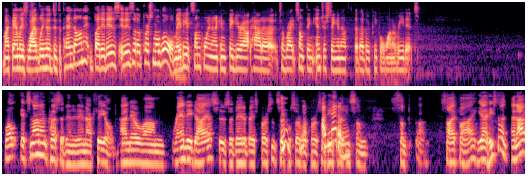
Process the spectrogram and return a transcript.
my family's livelihood to depend on it. But it is it is a personal goal. Maybe at some point I can figure out how to to write something interesting enough that other people want to read it. Well, it's not unprecedented in our field. I know um, Randy Dias, who's a database person, SQL mm, Server person. I've he's met written him. some some uh, sci-fi. Yeah, he's done. And I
